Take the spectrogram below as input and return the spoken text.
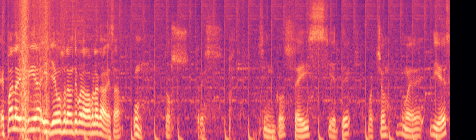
Espalda bien erguida y llevo solamente por abajo la cabeza. 1, 2, 3, 5, 6, 7, 8, 9, 10.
